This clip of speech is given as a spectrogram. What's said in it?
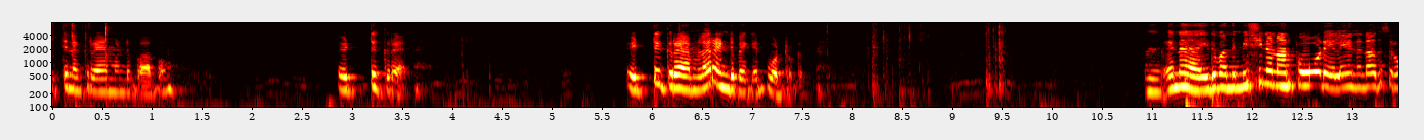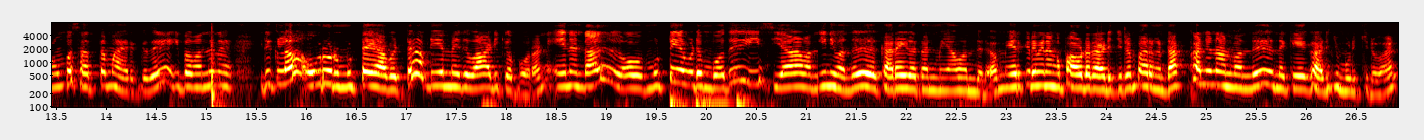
எத்தனை கிராம்னு பார்ப்போம் எட்டு கிராம் எட்டு கிராமில் ரெண்டு பேக்கெட் போட்டிருக்கேன் ம், என்ன இது வந்து மிஷினை நான் போடலை என்னடா அது ரொம்ப சத்தமாக இருக்குது. இப்போ வந்து இதுக்கெல்லாம் ஒரு ஒரு முட்டையாக விட்டு அப்படியே மெதுவாக அடிக்க போகிறேன் ஏனென்றால் முட்டையை விடும்போது ஈஸியாக வந்து இனி வந்து கரையில் தன்மையாக வந்துடும். ஏற்கனவே நாங்கள் பவுடர் அடிச்சிட்டோம். பாருங்கள் டக்குன்னு நான் வந்து இந்த கேக் அடித்து முடிச்சிடுவேன்.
